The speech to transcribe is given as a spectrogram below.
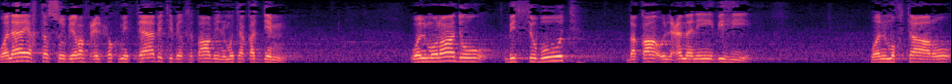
ولا يختص برفع الحكم الثابت بالخطاب المتقدم. والمراد بالثبوت بقاء العمل به. والمختار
